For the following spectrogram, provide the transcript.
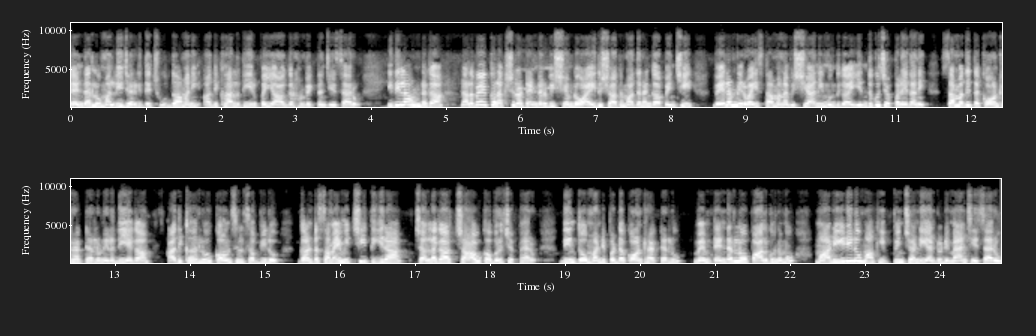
టెండర్లు మళ్ళీ జరిగితే చూద్దామని అధికారుల తీరుపై ఆగ్రహం వ్యక్తం చేశారు. ఇదిలా ఉండగా నలభై ఒక్క లక్షల టెండర్ విషయంలో ఐదు శాతం అదనంగా పెంచి వేలం నిర్వహిస్తామన్న విషయాన్ని ముందుగా ఎందుకు చెప్పలేదని సంబంధిత కాంట్రాక్టర్లు నిలదీయగా అధికారులు కౌన్సిల్ సభ్యులు గంట సమయం ఇచ్చి తీరా చల్లగా చావు కబురు చెప్పారు. దీంతో మండిపడ్డ కాంట్రాక్టర్లు మేం టెండర్లో పాల్గొనము మా డీడీలు మాకు ఇప్పించండి అంటూ డిమాండ్ చేశారు.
